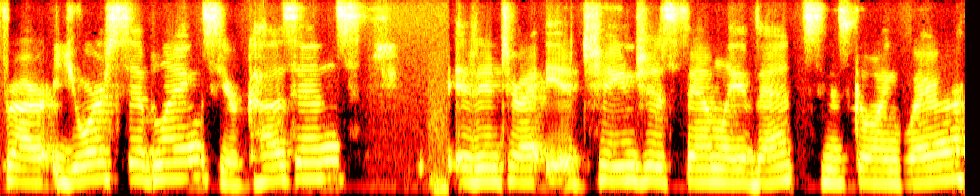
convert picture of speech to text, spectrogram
for our, your siblings, your cousins. It, inter- it changes family events, who's going where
